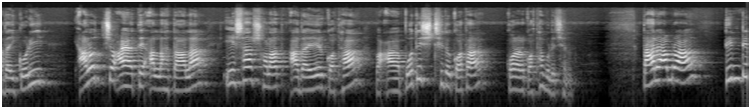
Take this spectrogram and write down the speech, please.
আদায় করি। আলোচ্য আয়াতে আল্লাহ তাআলা ঈশার সলাৎ আদায়ের কথা বা প্রতিষ্ঠিত কথা করার কথা বলেছেন। তাহলে আমরা তিনটি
